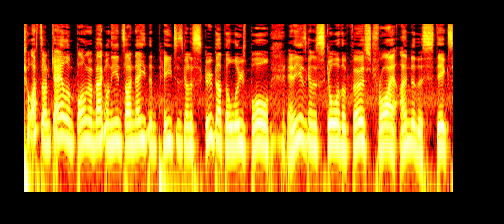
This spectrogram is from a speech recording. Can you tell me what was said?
shot on Kalyn Ponga back on the inside. Nathan Peats is going to scoop up the loose ball, and he is going to score the first try under the sticks.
